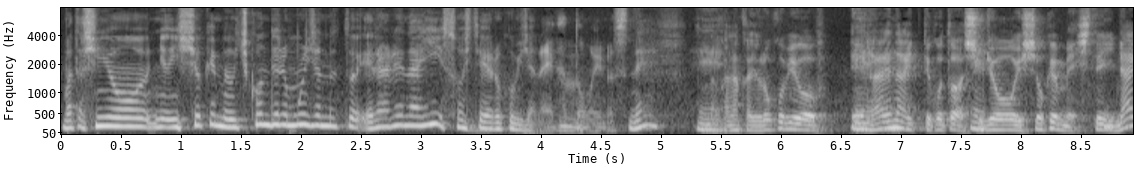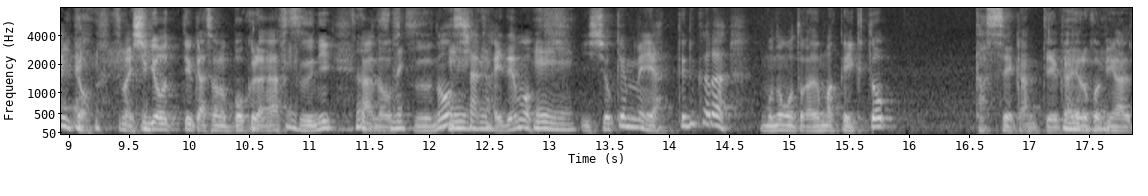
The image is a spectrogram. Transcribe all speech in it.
また修行に一生懸命打ち込んでいるものじゃないと得られないそうした喜びじゃないかと思いますね。えー。なかなか喜びを得られないってことは修行を一生懸命していないと、つまり修行っていうかその僕らが普通に、ええあの普通の社会でもええ一生懸命やってるから物事がうまくいくと達成感っていうかええ喜びがある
